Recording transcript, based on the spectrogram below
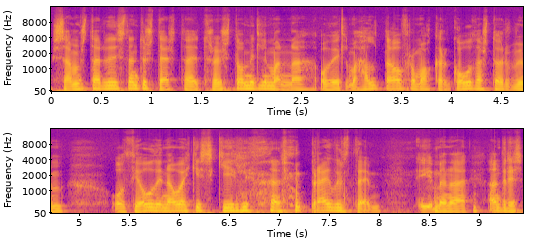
samstarfið stendur stert, það er traust á milli manna og við ætlum að halda áfram okkar góða störfum og þjóðin á ekki skilið að við bregðumst þeim. Ég menna, Andrés,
